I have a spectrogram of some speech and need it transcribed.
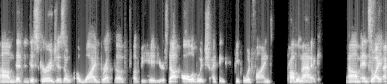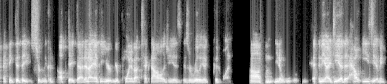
um, that discourages a, a, wide breadth of, of behaviors, not all of which I think people would find problematic. Um, and so I, I, think that they certainly could update that. And I, I, think your, your point about technology is, is a really a good one. Um, you know, and the idea that how easy, I mean,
